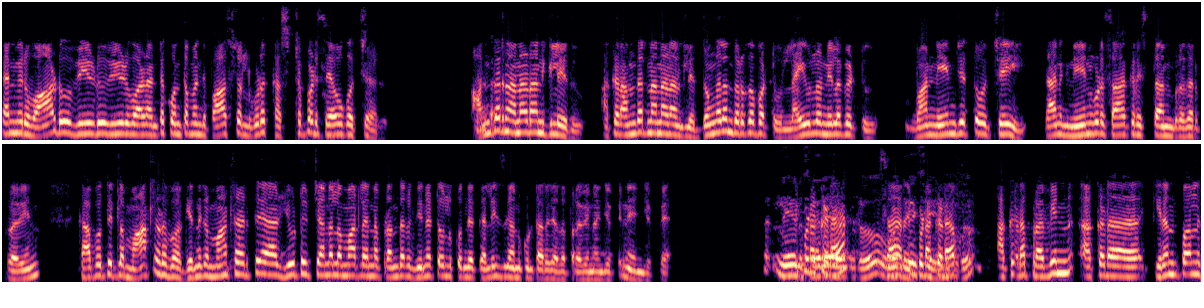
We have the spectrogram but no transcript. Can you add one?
కానీ మీరు వాడు వీడు వీడు వాడు అంటే కొంతమంది పాస్టర్లు కూడా కష్టపడి సేవకు వచ్చారు అందరిని అనడానికి లేదు. అక్కడ అందరిని అనడానికి లేదు. దొంగలను దొరకబట్టు. లైవ్లో నిలబెట్టు. వాడిని ఏం చెప్తే వచ్చేయి దానికి నేను కూడా సహకరిస్తాను బ్రదర్ ప్రవీణ్. కాకపోతే ఇట్లా మాట్లాడబాకు. ఎందుకంటే మాట్లాడితే ఆ యూట్యూబ్ ఛానల్లో మాట్లాడినప్పుడు అందరు వినేటోళ్ళు గలీజ్గా అనుకుంటారు కదా ప్రవీణ్ అని చెప్పి నేను చెప్పా. నేను ఇప్పుడు అక్కడ సార్ ఇప్పుడు అక్కడ. అక్కడ ప్రవీణ్ అక్కడ కిరణ్ పాల్ని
